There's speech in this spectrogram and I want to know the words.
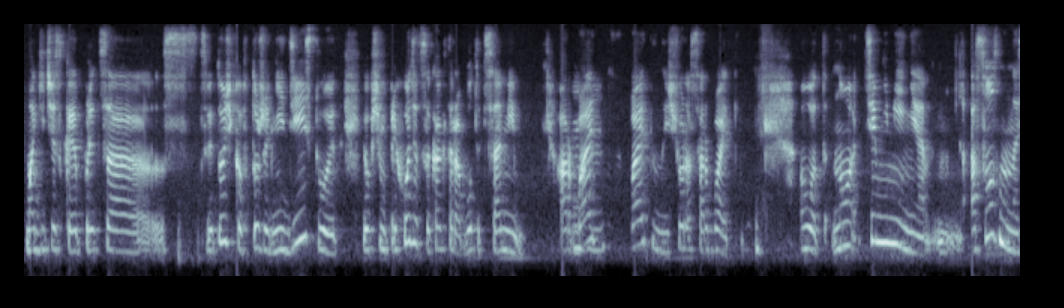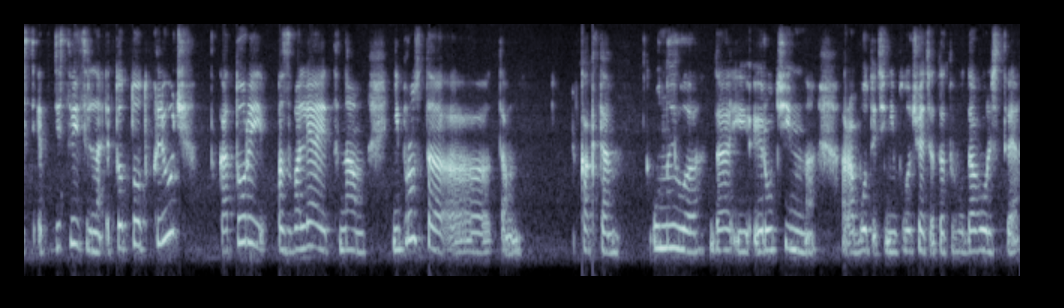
магическая пыльца цветочков тоже не действует. И, в общем, приходится как-то работать самим. Арбайт Арбайтен и еще раз Арбайтен. Вот. Но, тем не менее, осознанность — это действительно это тот ключ, который позволяет нам не просто э, там как-то уныло да, и, и рутинно работать и не получать от этого удовольствия,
